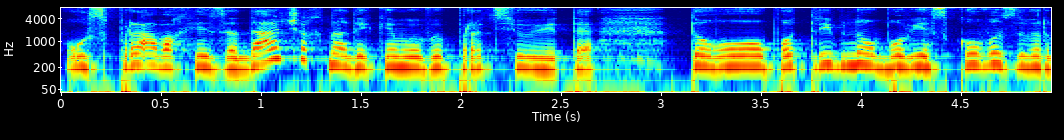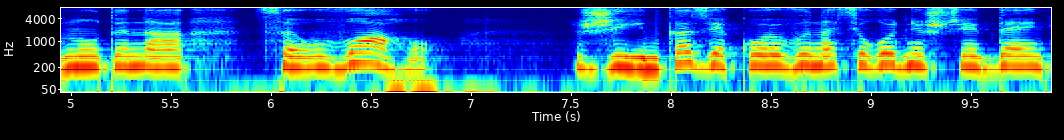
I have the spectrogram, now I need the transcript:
у справах і задачах, над якими ви працюєте, то потрібно обов'язково звернути на це увагу. Жінка, з якою ви на сьогоднішній день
